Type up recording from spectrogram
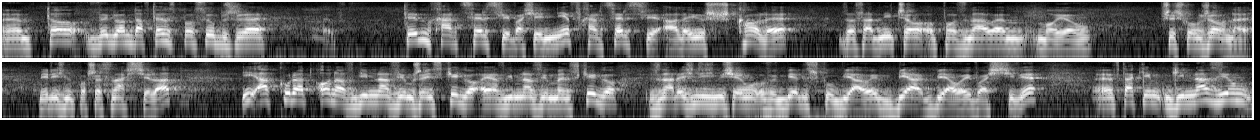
e, to wygląda w ten sposób, że tym harcerstwie, właśnie nie w harcerstwie, ale już w szkole, zasadniczo poznałem moją przyszłą żonę. Mieliśmy po 16 lat I akurat ona z gimnazjum żeńskiego, a ja z gimnazjum męskiego znaleźliśmy się w Bielsku Białej, Bia, Białej właściwie, e, w takim gimnazjum,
